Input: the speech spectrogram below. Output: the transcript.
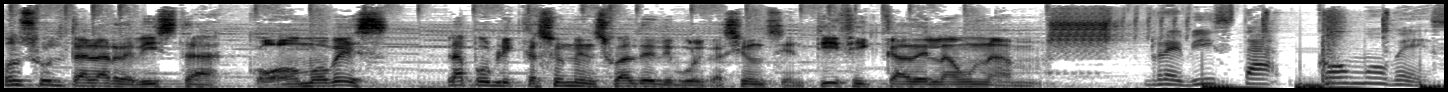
consulta la revista Cómo ves, la publicación mensual de divulgación científica de la UNAM. Revista Cómo ves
